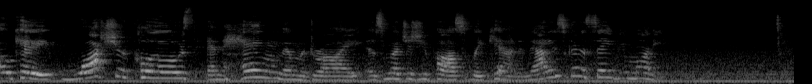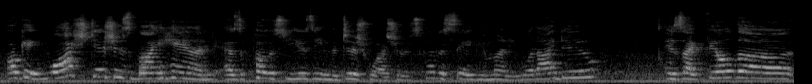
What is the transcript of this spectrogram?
Okay, wash your clothes and hang them dry as much as you possibly can, and that is going to save you money. Okay, wash dishes by hand as opposed to using the dishwasher. It's going to save you money. What I do is I fill the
